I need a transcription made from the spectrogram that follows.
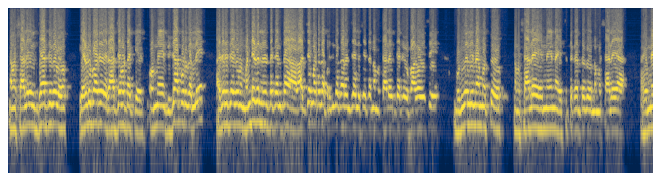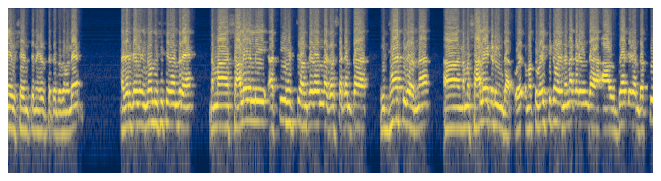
ನಮ್ಮ ಶಾಲೆಯ ವಿದ್ಯಾರ್ಥಿಗಳು ಎರಡು ಬಾರಿ ರಾಜ್ಯ ಮಟ್ಟಕ್ಕೆ, ಒಮ್ಮೆ ಬಿಜಾಪುರದಲ್ಲಿ, ಅದೇ ರೀತಿಯಾಗಿ ಒಮ್ಮೆ ಮಂಡ್ಯದಲ್ಲಿ ಇರತಕ್ಕಂಥ ರಾಜ್ಯ ಮಟ್ಟದ ಪ್ರತಿಭಾ ಕಾರಂಜಿಯಲ್ಲಿ ಸಹಿತ ನಮ್ಮ ಶಾಲೆ ವಿದ್ಯಾರ್ಥಿಗಳು ಭಾಗವಹಿಸಿ ಮುದುಗಲಿನ ಮತ್ತು ನಮ್ಮ ಶಾಲೆಯ ಹೆಮ್ಮೆಯನ್ನ ಎತ್ತಿರ್ತಕ್ಕಂಥದ್ದು, ನಮ್ಮ ಶಾಲೆಯ ಹೆಮ್ಮೆಯ ವಿಷಯ ಅಂತ ಹೇಳ್ತಕ್ಕಂಥದ್ದು ಆಮೇಲೆ. ಅದೇ ರೀತಿಯಾಗಿ ಇನ್ನೊಂದು ವಿಶೇಷ ಅಂದ್ರೆ ನಮ್ಮ ಶಾಲೆಯಲ್ಲಿ ಅತಿ ಹೆಚ್ಚು ಅಂಕಗಳನ್ನ ಗಳಿಸ್ತಕ್ಕಂಥ ವಿದ್ಯಾರ್ಥಿಗಳನ್ನ ನಮ್ಮ ಶಾಲೆಯ ಕಡೆಯಿಂದ ಮತ್ತು ವೈಯಕ್ತಿಕವಾಗಿ ನನ್ನ ಕಡೆಯಿಂದ ಆ ವಿದ್ಯಾರ್ಥಿಗಳ ದತ್ತು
